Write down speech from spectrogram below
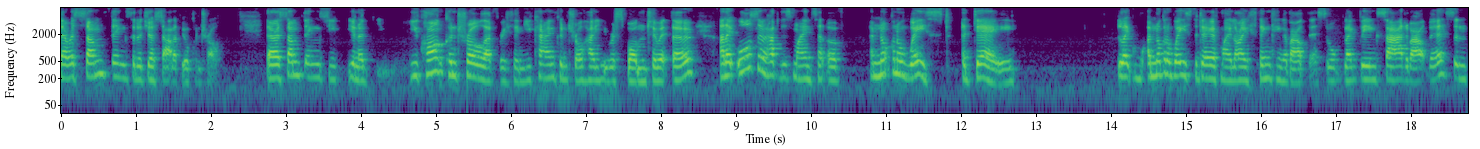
there are some things that are just out of your control. There are some things you you know you can't control everything. You can control how you respond to it though. And I also have this mindset of I'm not going to waste a day like I'm not going to waste a day of my life thinking about this or like being sad about this. And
